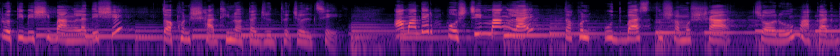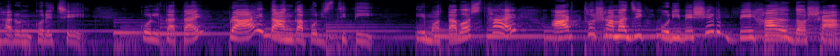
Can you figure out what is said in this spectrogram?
প্রতিবেশী বাংলাদেশে তখন স্বাধীনতা যুদ্ধ চলছে। আমাদের পশ্চিম বাংলায় তখন উদ্বাস্তু সমস্যা চরম আকার ধারণ করেছে। কলকাতায় প্রায় দাঙ্গা পরিস্থিতি এ মতাবস্থায় আর্থসামাজিক পরিবেশের বেহাল দশা।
